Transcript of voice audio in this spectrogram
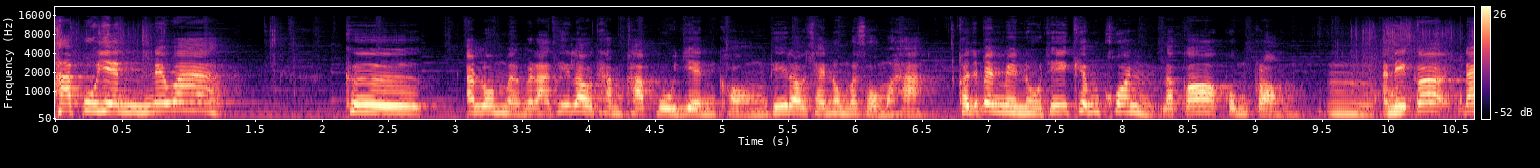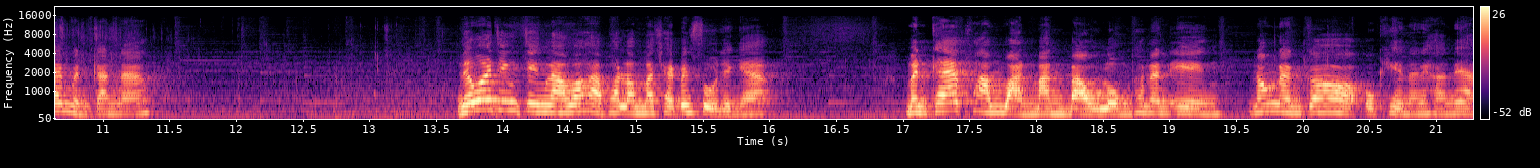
คาปูเย็นเนี่ยว่า คืออารมณ์เหมือนเวลาที่เราทำคาปูเย็นของที่เราใช้นมผสมอะค่ะ เขาจะเป็นเมนูที่เข้มข้นแล้วก็กลมกล่อม อืม อันนี้ก็ได้เหมือนกันนะเนี่ยว่าจริง ๆ แล้วอะค่ะ พอเรามาใช้เป็นสูตรอย่างเงี้ย มันแค่ความหวานมันเบาลงเท่านั้นเอง นอกนั้นก็โอเคนะคะเนี่ย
